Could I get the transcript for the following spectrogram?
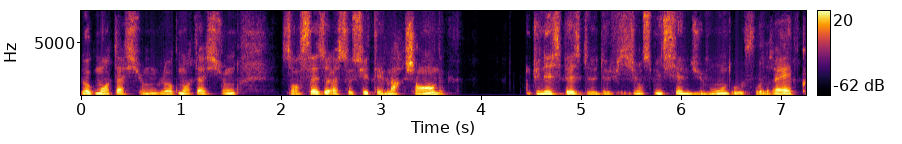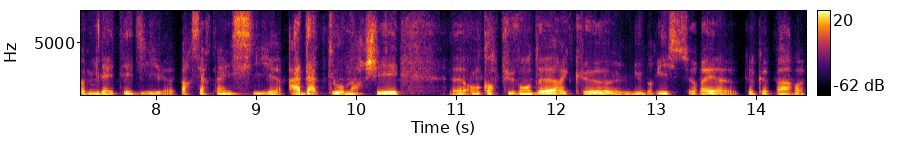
l'augmentation, l'augmentation sans cesse de la société marchande, d'une espèce de, vision smithienne du monde où il faudrait être, comme il a été dit euh, par certains ici, euh, adapté au marché, euh, encore plus vendeur, et que l'ubris serait quelque part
